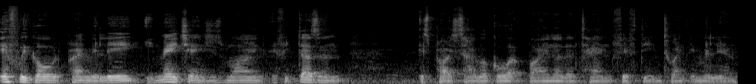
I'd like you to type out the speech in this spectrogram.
If we go to Premier League, he may change his mind. If he doesn't, his price tag will go up by another 10, 15, 20 million.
